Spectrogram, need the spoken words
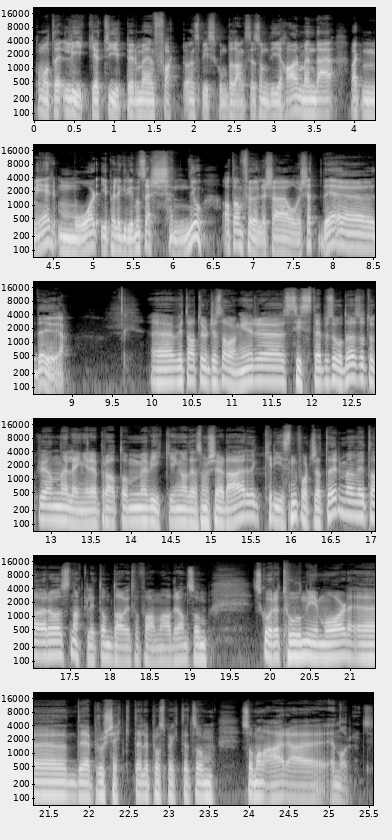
på en måte like typer med en fart og en spisskompetanse som de har, men det har vært mer mål i Pellegrino, så jeg skjønner jo at han føler seg oversett. Det, det gjør jeg. Eh, Vi tar turen til Stavanger. Sist Siste episode så tok vi en lengre prat om Viking og det som skjer der. Krisen fortsetter, men vi tar og snakker litt om David Fofana Adrian, som skårer to nye mål. Eh, Det prosjektet eller prospektet som, som han er, er enormt.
